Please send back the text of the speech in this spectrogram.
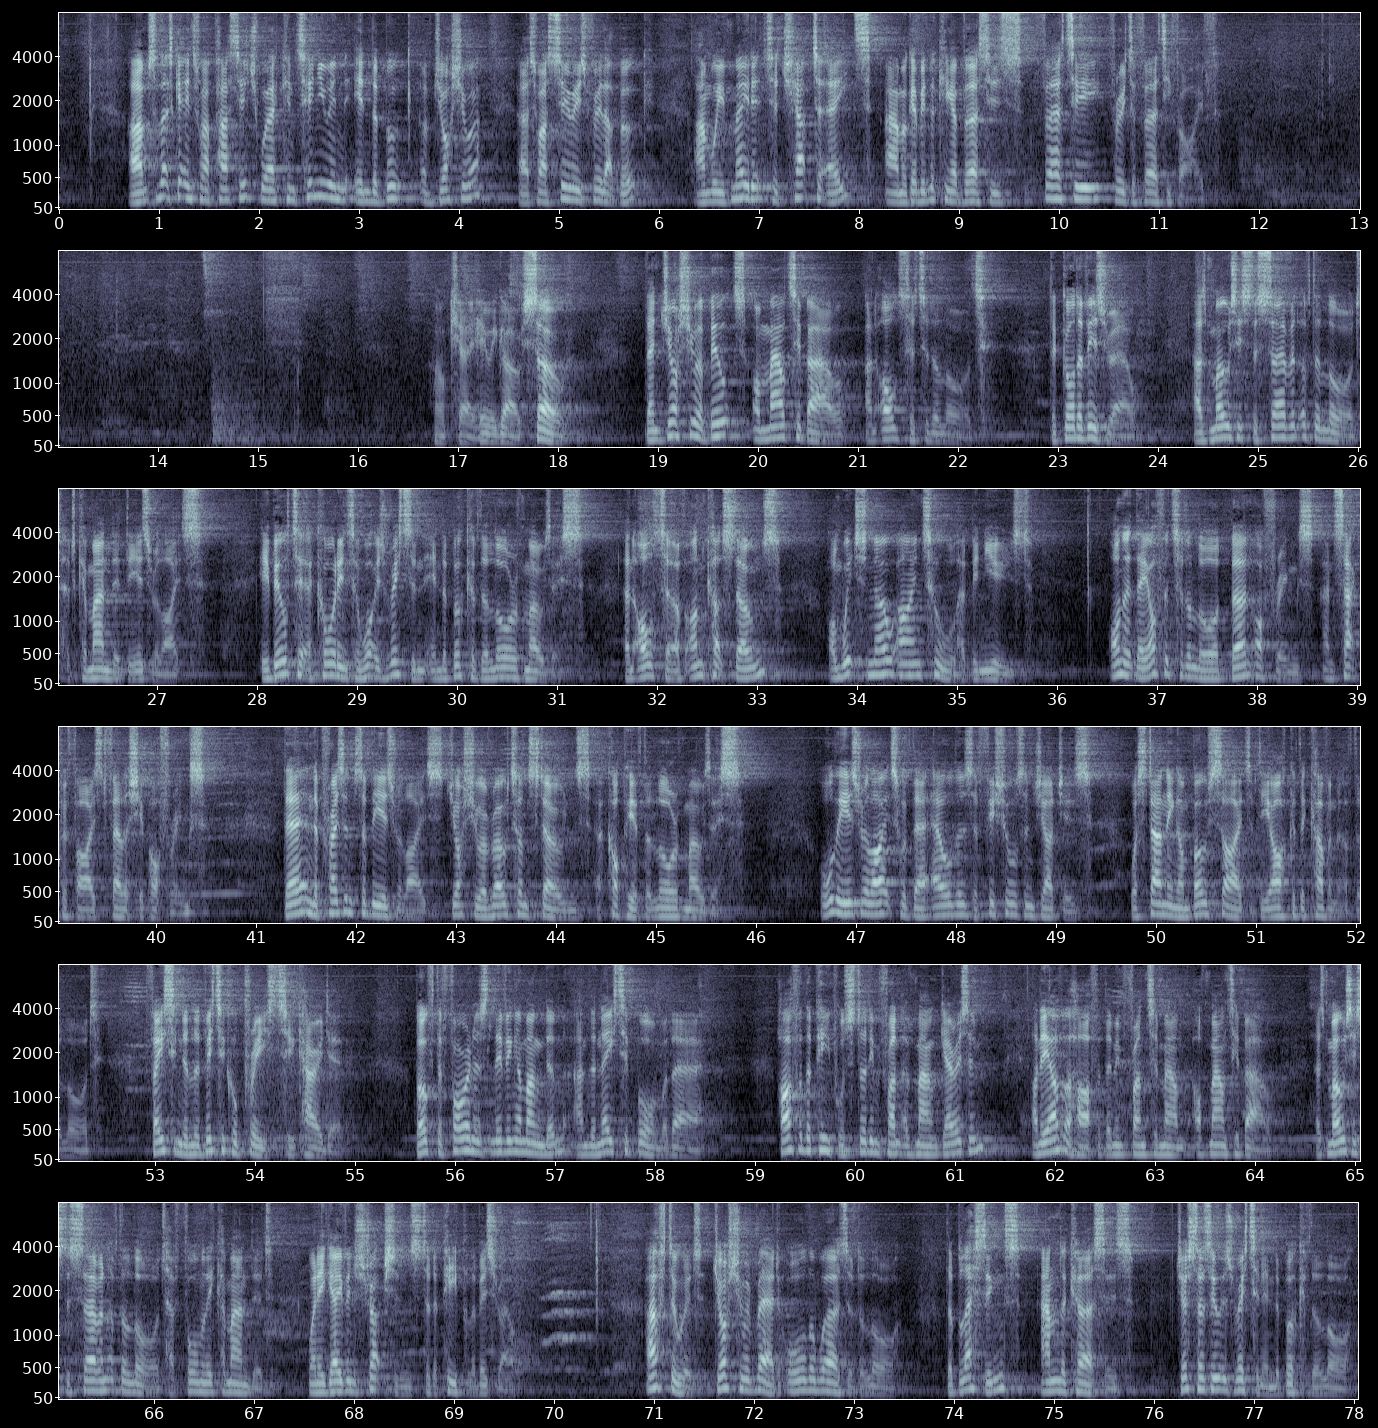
Um, so let's get into our passage. We're continuing in the book of Joshua, uh, so our series through that book. And we've made it to chapter 8, and we're going to be looking at verses 30 through to 35. Okay, here we go. So, then Joshua built on Mount Ebal an altar to the Lord, the God of Israel, as Moses, the servant of the Lord, had commanded the Israelites. He built it according to what is written in the book of the law of Moses an altar of uncut stones on which no iron tool had been used. On it they offered to the Lord burnt offerings and sacrificed fellowship offerings. There, in the presence of the Israelites, Joshua wrote on stones a copy of the law of Moses. All the Israelites, with their elders, officials, and judges, were standing on both sides of the Ark of the Covenant of the Lord, facing the Levitical priests who carried it. Both the foreigners living among them and the native born were there. Half of the people stood in front of Mount Gerizim, and the other half of them in front of Mount, of Mount Ebal, as Moses, the servant of the Lord, had formerly commanded when he gave instructions to the people of Israel. Afterward, Joshua read all the words of the law, the blessings and the curses just as it was written in the book of the law.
